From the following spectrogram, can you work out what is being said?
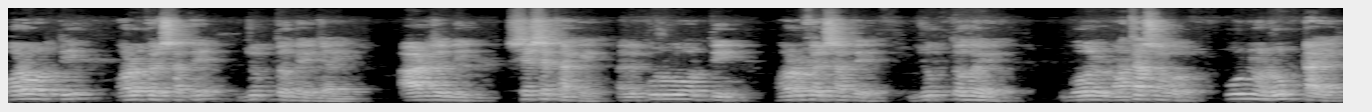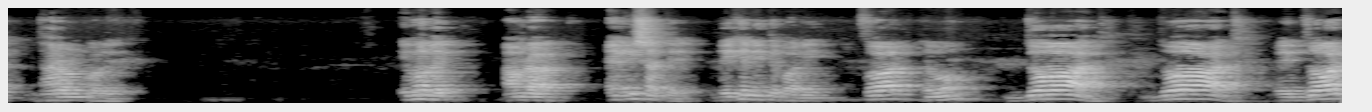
পরবর্তী হরফের সাথে যুক্ত হয়ে যায়। আর যদি শেষে থাকে, তাহলে পূর্ববর্তী হরফের সাথে যুক্ত হয়ে গোল মাথা সহ পূর্ণ রূপটাই ধারণ করে। এভাবে আমরা একই সাথে দেখে নিতে পারি জদ এবং দদ দদ এই দদ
